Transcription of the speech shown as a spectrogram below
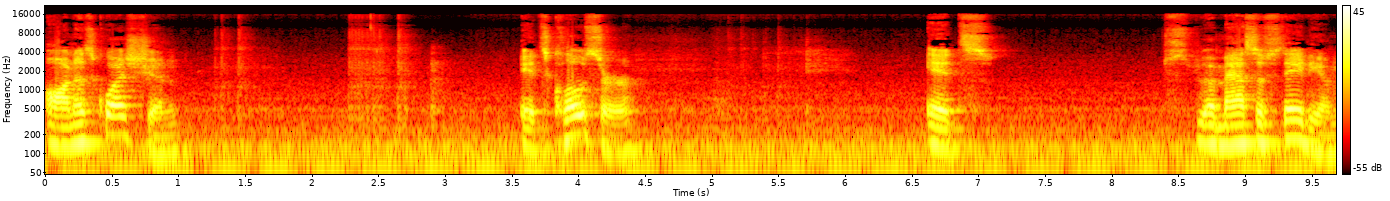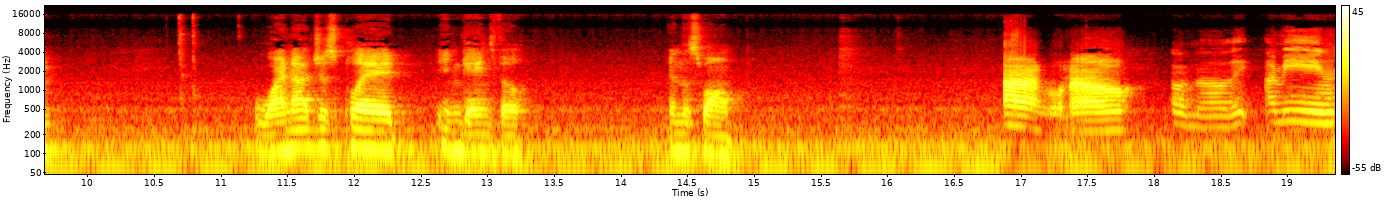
honest question. It's closer. It's a massive stadium. Why not just play it in Gainesville? In the swamp? I don't know. Oh no, they. I mean,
